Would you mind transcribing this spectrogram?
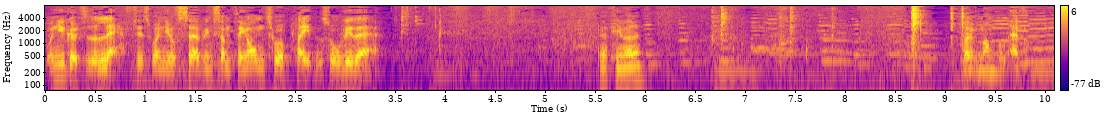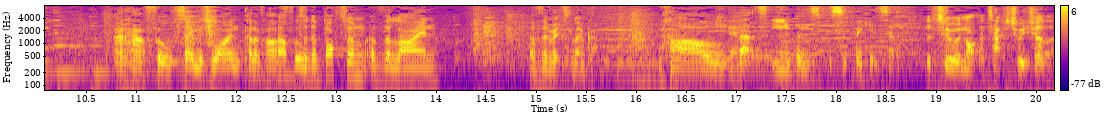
When you go to the left, it's when you're serving something onto a plate that's already there. Good for you, madam. Don't mumble ever. And how full? Same as wine, kind of half Up full? to the bottom of the line of the Ritz logo. Oh, that's even specific itself. the two are not attached to each other,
